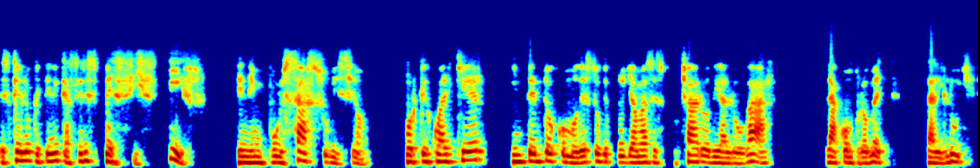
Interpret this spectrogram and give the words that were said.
es que lo que tiene que hacer es persistir en impulsar su visión, porque cualquier intento como de esto que tú llamas escuchar o dialogar, la compromete, la diluye.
